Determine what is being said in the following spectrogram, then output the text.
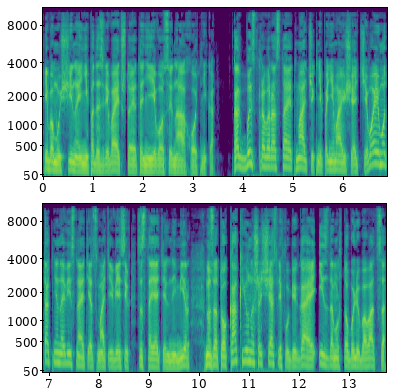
ибо мужчина и не подозревает, что это не его сына-охотника. Как быстро вырастает мальчик, не понимающий, от чего ему так ненавистный отец, мать и весь их состоятельный мир, но зато как юноша счастлив, убегая из дому, чтобы любоваться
